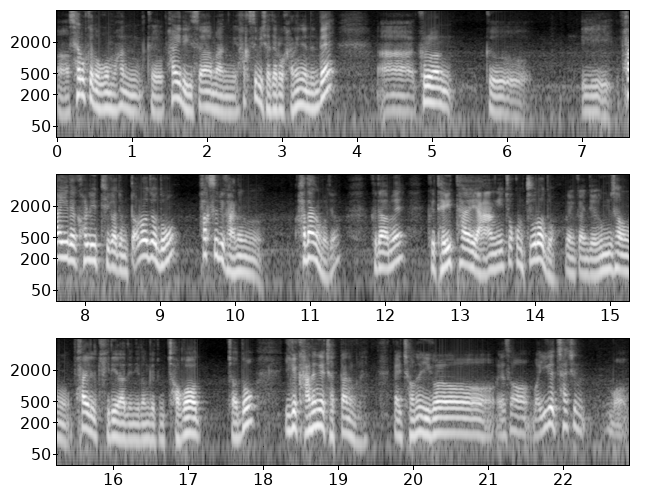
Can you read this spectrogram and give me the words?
어, 새롭게 녹음한 그 파일이 있어야만 학습이 제대로 가능했는데 아, 그런 그 이 파일의 퀄리티가 좀 떨어져도 학습이 가능하다는 거죠. 그 다음에 그 데이터의 양이 조금 줄어도 그러니까 이제 음성 파일 길이라든지 이런 게 좀 적어져도 이게 가능해졌다는 거예요. 그러니까 저는 이거에서 뭐 이게 사실 뭐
